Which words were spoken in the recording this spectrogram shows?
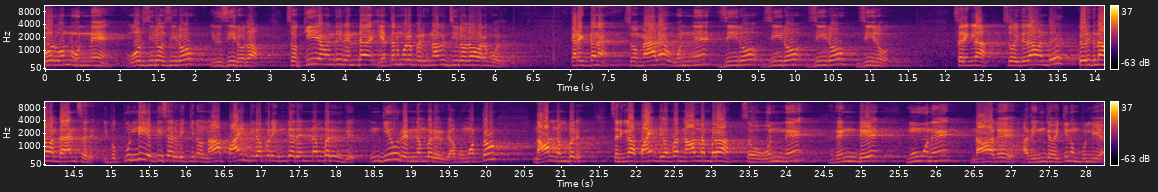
ஓர் ஒன்று ஒன்று ஓர் ஜீரோ ஜீரோ இது ஜீரோ தான். ஸோ கீழே வந்து ரெண்டா எத்தனை முறை பெருக்கினாலும் ஜீரோ தான் வரப்போகுது. கரெக்ட் தானே? ஸோ மேலே ஒன்று ஜீரோ ஜீரோ ஜீரோ ஜீரோ சரிங்களா? ஸோ இதுதான் வந்து பெருக்குனா வந்த ஆன்சர் இப்போ புள்ளி எப்படி சார் வைக்கணும்னா பாயிண்ட்டுக்கு அப்புறம் இங்கே ரெண்டு நம்பர் இருக்கு. இங்கேயும் ரெண்டு நம்பர் இருக்கு. அப்போ மொத்தம் நாலு நம்பர் சரிங்களா? பாயிண்ட்டுக்கு அப்புறம் நாலு நம்பரா ஸோ ஒன்று ரெண்டு மூணு நாலு. அது இங்கே வைக்கணும் புள்ளியை.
